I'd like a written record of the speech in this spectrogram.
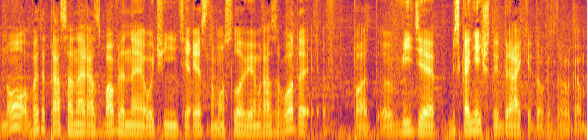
Но в этот раз она разбавленная очень интересным условием развода в, под, в виде бесконечной драки друг с другом.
